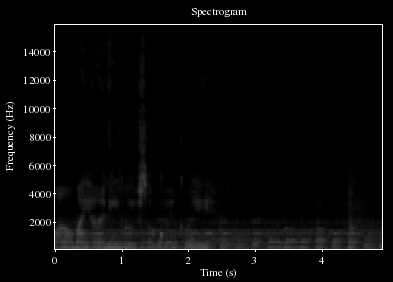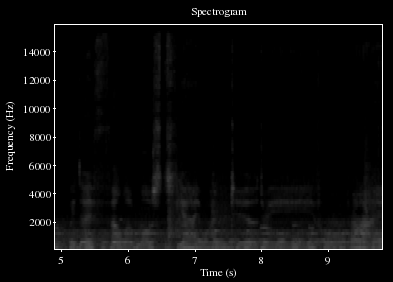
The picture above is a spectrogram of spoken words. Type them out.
Wow, my honey leaves so quickly. Wait, did I fill up most? Yeah, one, two, three, four, five,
